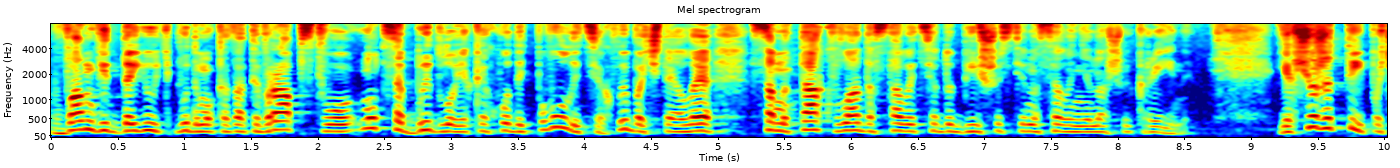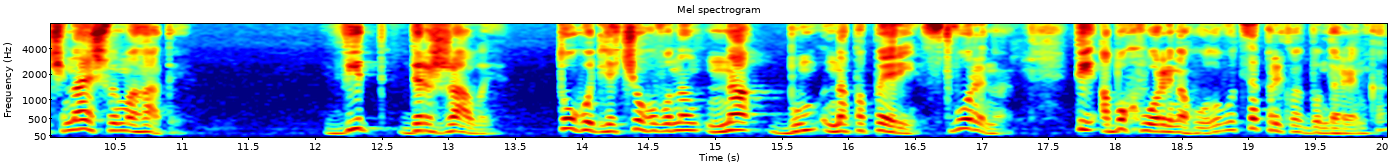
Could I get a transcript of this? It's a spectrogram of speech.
вам віддають, будемо казати, в рабство. Ну, це бидло, яке ходить по вулицях, вибачте, але саме так влада ставиться до більшості населення нашої країни. Якщо же ти починаєш вимагати від держави того, для чого вона на, бум, на папері створена, ти або хворий на голову, це приклад Бондаренка,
